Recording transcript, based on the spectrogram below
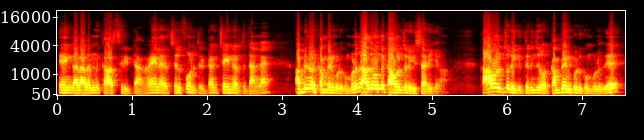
என் காலால இருந்து காசு திருட்டாங்க இல்லை செல்போன் திருட்டாங்க செயின் எடுத்துட்டாங்க அப்படின்னு ஒரு கம்ப்ளைண்ட் கொடுக்கும்பொழுது அது வந்து காவல்துறை விசாரிக்கலாம். காவல்துறைக்கு தெரிஞ்ச ஒரு கம்ப்ளைண்ட் கொடுக்கும் பொழுது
